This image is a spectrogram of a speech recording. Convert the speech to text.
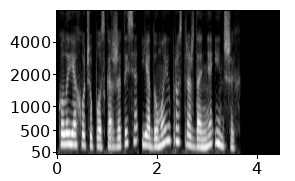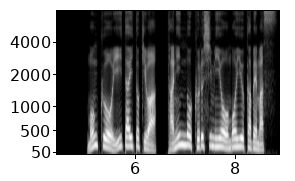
Коли я хочу поскаржитися, я думаю про страждання інших. 文句を言いたいときは、他人の苦しみを思い浮かべます。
